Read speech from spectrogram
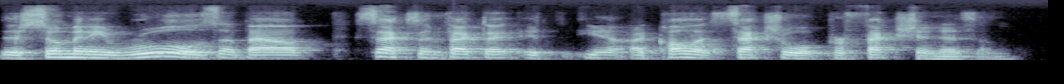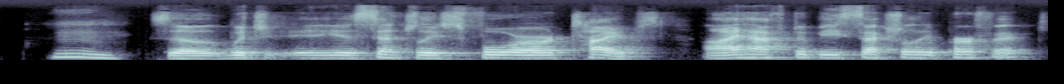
there's so many rules about sex. In fact I, it, you know i call it sexual perfectionism. Hmm. so which essentially is four types. I have to be sexually perfect.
